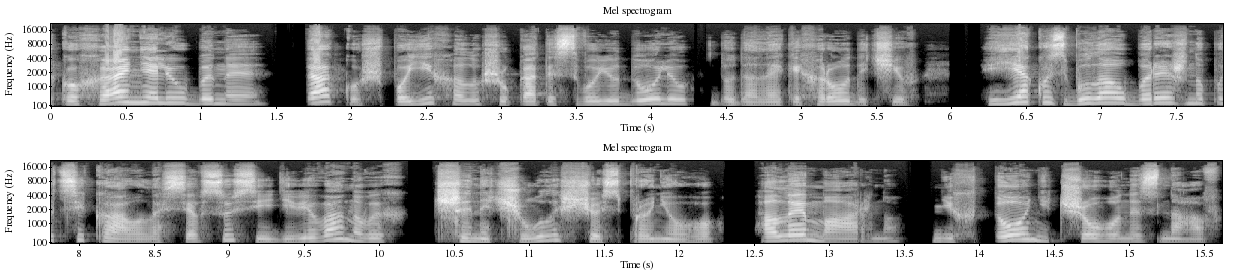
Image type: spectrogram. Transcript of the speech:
кохання Любине також поїхало шукати свою долю до далеких родичів. Якось була обережно поцікавилася в сусідів Іванових, чи не чули щось про нього, але марно, ніхто нічого не знав.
